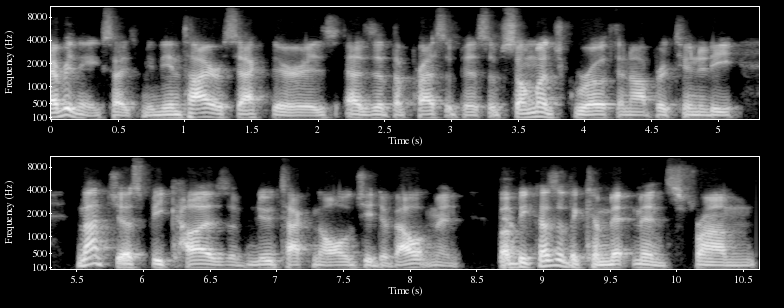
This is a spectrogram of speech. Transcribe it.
everything excites me. The entire sector is as at the precipice of so much growth and opportunity not just because of new technology development, but because of the commitments from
